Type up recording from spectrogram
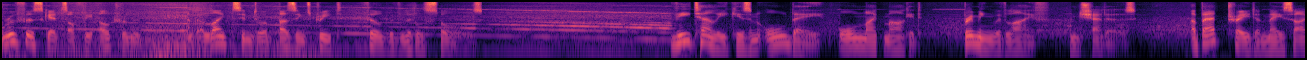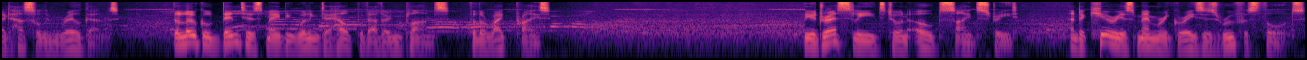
Rufus gets off the Ultraloop and alights into a buzzing street filled with little stalls. Vitalik is an all-day, all-night market, brimming with life and shadows. A bad trader may side hustle in railguns. The local dentist may be willing to help with other implants for the right price. The address leads to an old side street, and a curious memory grazes Rufus' thoughts.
